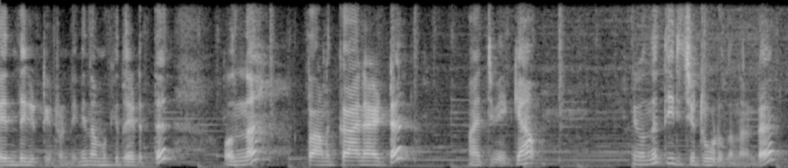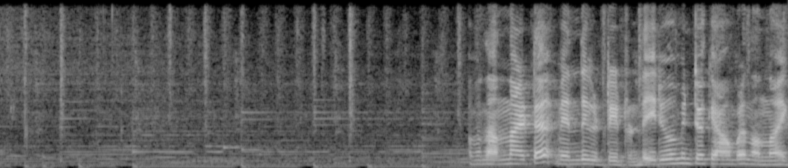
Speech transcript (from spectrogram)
വെന്ത് കിട്ടിയിട്ടുണ്ട്. ഇനി നമുക്കിതെടുത്ത് ഒന്ന് തണുക്കാനായിട്ട് മാറ്റി വയ്ക്കാം ഇനി ഒന്ന് തിരിച്ചിട്ട് കൊടുക്കുന്നുണ്ട്. അപ്പോൾ നന്നായിട്ട് വെന്ത് കിട്ടിയിട്ടുണ്ട്. ഇരുപത് മിനിറ്റ് ഒക്കെ ആകുമ്പോൾ നന്നായി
